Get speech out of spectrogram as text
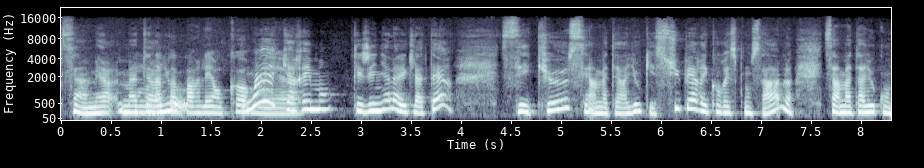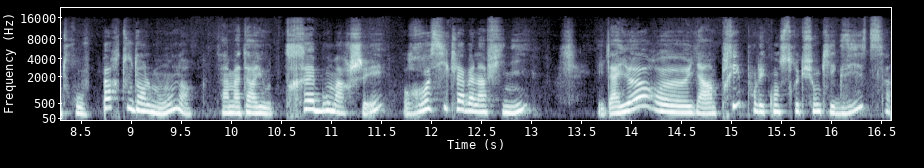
C'est un matériau. On n'en a pas parlé encore. Ouais, carrément. Ce qui est génial avec la terre, c'est que c'est un matériau qui est super éco-responsable. C'est un matériau qu'on trouve partout dans le monde. C'est un matériau très bon marché, recyclable à l'infini. Et d'ailleurs, euh, il y a un prix pour les constructions qui existent,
